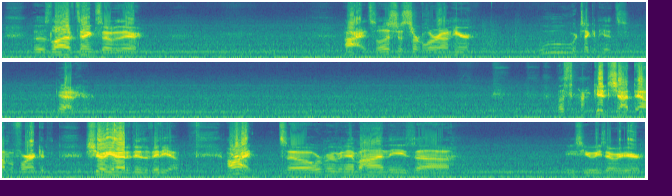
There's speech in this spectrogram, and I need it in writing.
those live tanks over there. Alright, so let's just circle around here. Ooh, we're taking hits. Get out of here. Let's not get shot down before I can show you how to do the video. Alright, so we're moving in behind these uh, these Hueys over here.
